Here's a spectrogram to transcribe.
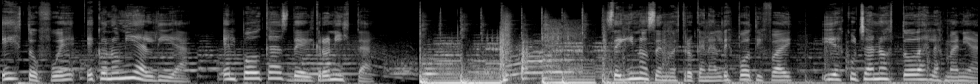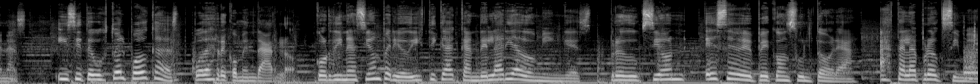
Esto fue Economía al Día, el podcast de El Cronista Seguinos en nuestro canal de Spotify y escúchanos todas las mañanas. Y si te gustó el podcast, puedes recomendarlo. Coordinación Periodística Candelaria Domínguez. Producción SBP Consultora. Hasta la próxima.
